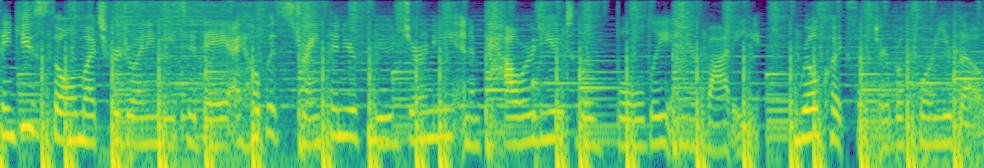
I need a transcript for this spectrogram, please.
Thank you so much for joining me today. I hope it strengthened your food journey and empowered you to live boldly in your body. Real quick, sister, before you go,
